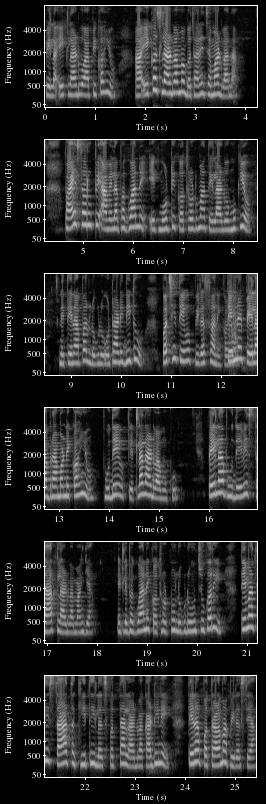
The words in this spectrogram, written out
પેલા એક લાડુ આપી કહ્યું, આ એક જ લાડવામાં બધાને જમાડવાના. ભાઈ સ્વરૂપે આવેલા ભગવાનને એક મોટી કથરોટમાં તે લાડવો મૂક્યો ને તેના પર લુગડું ઓઢાડી દીધું, પછી તેઓ પીરસવા નીકળ્યા. તેમણે પેલા બ્રાહ્મણને કહ્યું, ભૂદેવ, કેટલા લાડવા મૂકું? પહેલા ભૂદેવે સાત લાડવા માંગ્યા. એટલે ભગવાને કથરોટનું લુગડું ઊંચું કરી તેમાંથી સાત ઘીથી લજપતતા લાડવા કાઢીને તેના પતરાળમાં પીરસ્યા.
